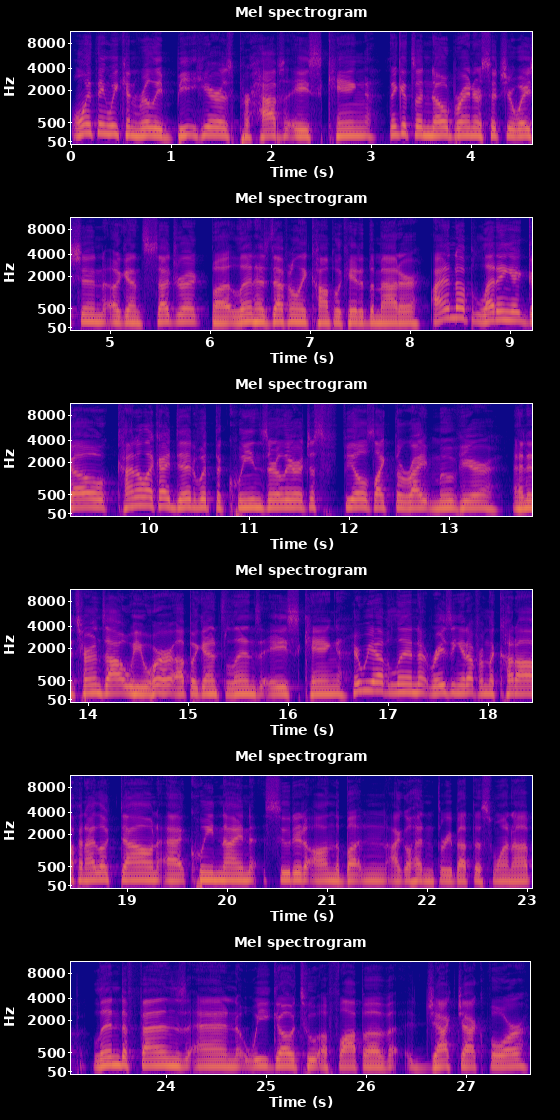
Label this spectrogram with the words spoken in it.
Only thing we can really beat here is perhaps ace king. I think it's a no brainer situation against Cedric, but Lynn has definitely complicated the matter. I end up letting it go, kind of like I did with the queens earlier. It just feels like the right move here. And it turns out we were up against Lynn's ace king. Here we have Lynn raising it up from the cutoff, and I look down at queen nine suited on the button. I go ahead and three bet this one up. Lynn defends, and we go to a flop of jack jack four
